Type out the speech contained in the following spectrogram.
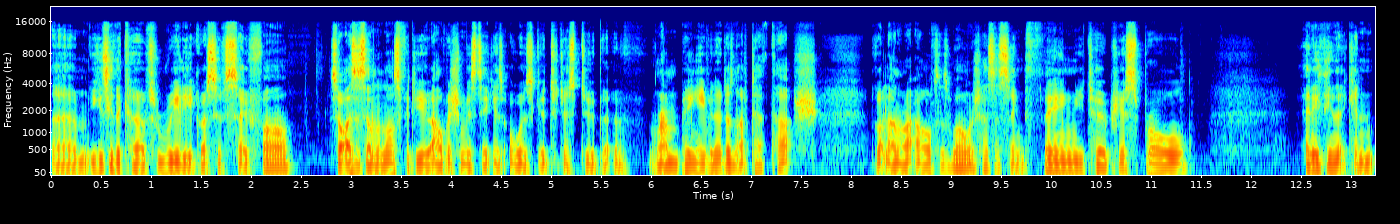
Um, you can see the curves really aggressive so far. So as I said in the last video, Elvish Mystic is always good to just do a bit of ramping, even though it doesn't have Death Touch. We've got Llanowar Elves as well, which has the same thing. Utopia Sprawl. Anything that can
